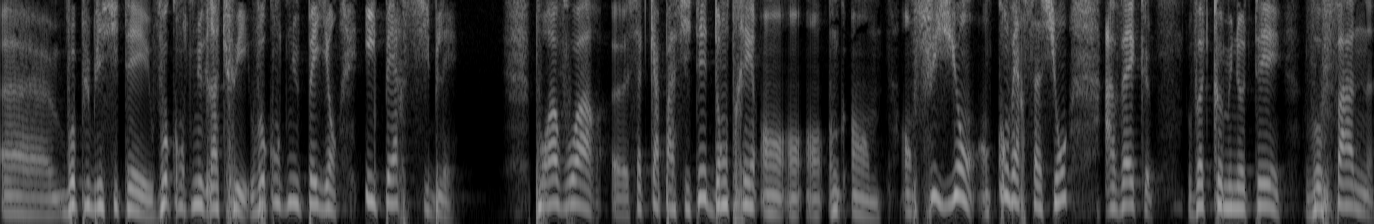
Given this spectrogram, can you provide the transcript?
euh, vos publicités, vos contenus gratuits, vos contenus payants, hyper ciblés, pour avoir euh, cette capacité d'entrer en, fusion, en conversation avec votre communauté, vos fans,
